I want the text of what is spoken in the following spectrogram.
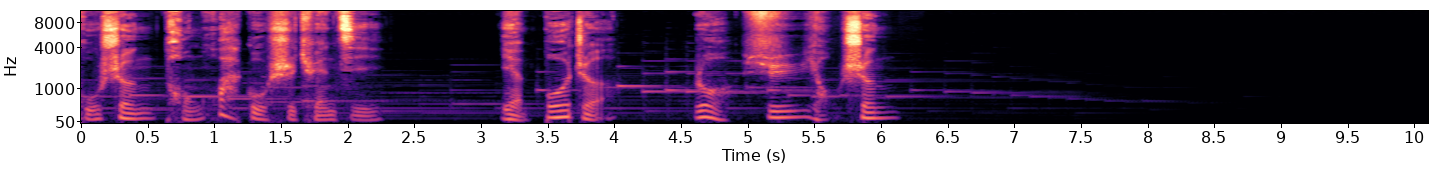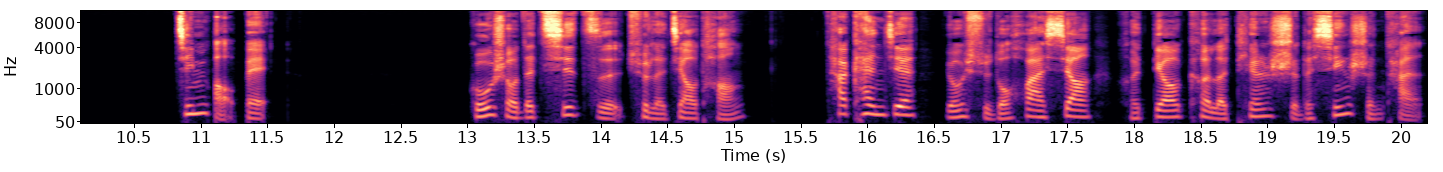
图生童话故事全集，演播者：若虚有声。金宝贝，鼓手的妻子去了教堂，他看见有许多画像和雕刻了天使的新神坛，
